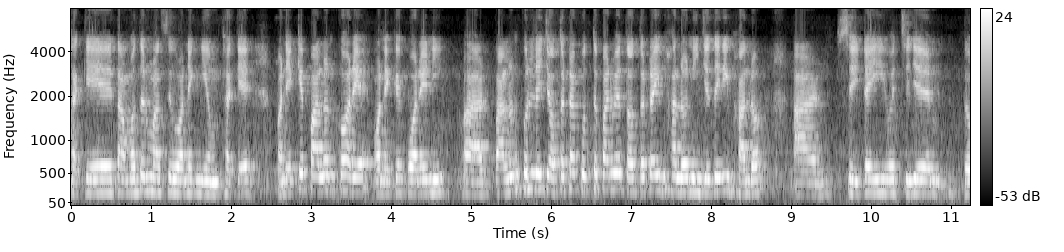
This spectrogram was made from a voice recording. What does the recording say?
থাকে, দামোদর মাসেও অনেক নিয়ম থাকে। অনেকে পালন করে, অনেকে করেনি। আর পালন করলে যতটা করতে পারবে ততটাই ভালো, নিজেদেরই ভালো। আর সেইটাই হচ্ছে যে, তো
